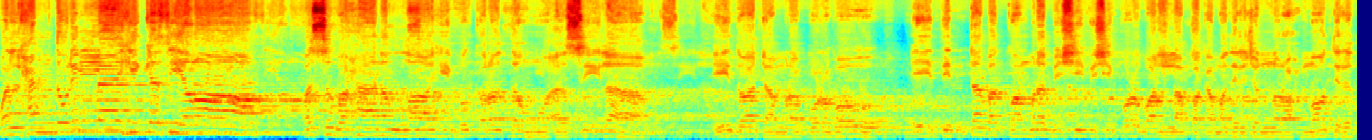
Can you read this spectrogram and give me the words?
ওয়ালহামদুলিল্লাহি কাসীরা। وسبحان الله بكرة وأصيلا এই দোয়াটা আমরা পড়ব এই তিনটা বাক্য আমরা বেশি বেশি পড়ব আল্লাহ পাক আমাদের জন্য রহমতের দর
